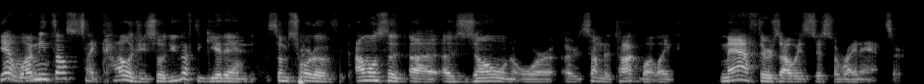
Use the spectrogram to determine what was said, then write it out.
Yeah, well, I Um, mean, it's also psychology, so you have to get in some sort of almost a, a, a zone or or something to talk about. Like math, there's always just a right answer,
